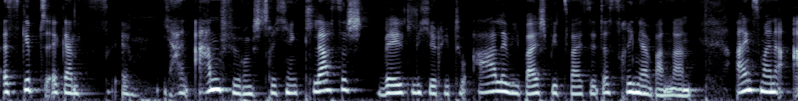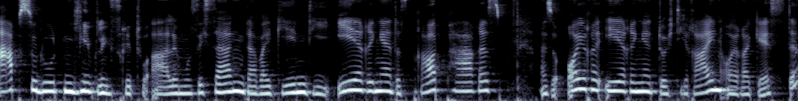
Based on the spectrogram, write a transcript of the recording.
Es gibt äh, ganz, äh, ja, in Anführungsstrichen klassisch weltliche Rituale, wie beispielsweise das Ringewandern. Eins meiner absoluten Lieblingsrituale, muss ich sagen. Dabei gehen die Eheringe des Brautpaares, also eure Eheringe, durch die Reihen eurer Gäste.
